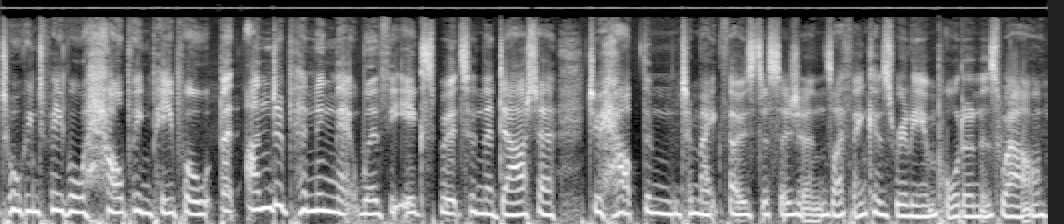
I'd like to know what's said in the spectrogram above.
talking to people, helping people, but underpinning that with the experts and the data to help them to make those decisions, I think is really important as well.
